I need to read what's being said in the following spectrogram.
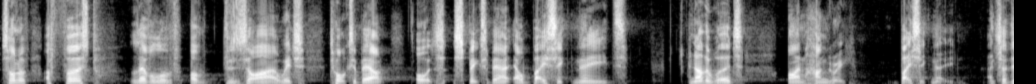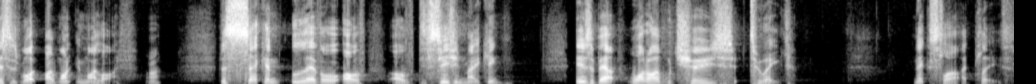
sort of a first level of, of desire which talks about or speaks about our basic needs. In other words, I'm hungry basic need. And so this is what I want in my life. Right? The second level of, of decision making is about what I would choose to eat. Next slide, please.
